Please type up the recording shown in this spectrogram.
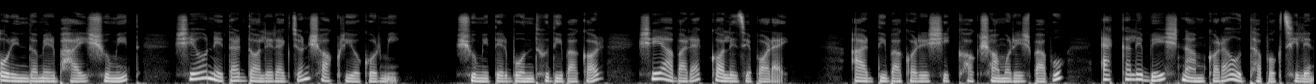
অরিন্দমের ভাই সুমিত, সেও নেতার দলের একজন সক্রিয় কর্মী। সুমিতের বন্ধু দিবাকর, সে আবার এক কলেজে পড়ায়। আর দিবাকরের শিক্ষক সমরেশবাবু এককালে বেশ নামকরা অধ্যাপক ছিলেন,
